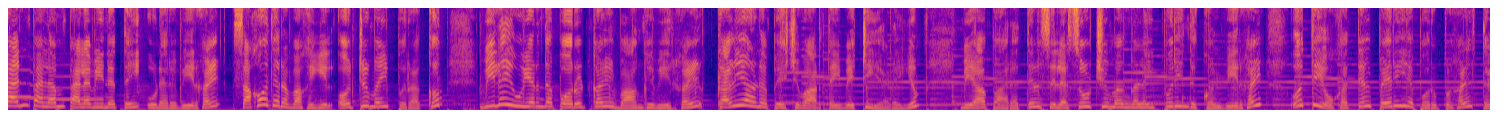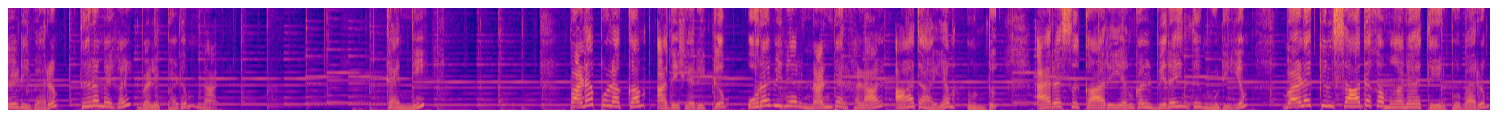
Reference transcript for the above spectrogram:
தன் பலம் பலவீனத்தை உணருவீர்கள். சகோதர வகையில் ஒற்றுமை பிறக்கும். விலை உயர்ந்த பொருட்கள் வாங்குவீர்கள். கல்யாண பேச்சுவார்த்தை வெற்றியடையும். வியாபாரத்தில் சில சூட்சுமங்களை புரிந்து கொள்வீர்கள். உத்தியோகத்தில் பெரிய பொறுப்புகள் தேடி வரும். திறமைகள் வெளிப்படும் நாள். கன்னி பணப்புழக்கம் அதிகரிக்கும் உறவினர் நண்பர்களால் ஆதாயம் உண்டு. அரசு காரியங்கள் விரைந்து முடியும். வழக்கில் சாதகமான தீர்ப்பு வரும்.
